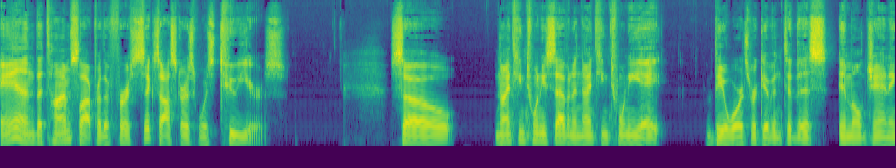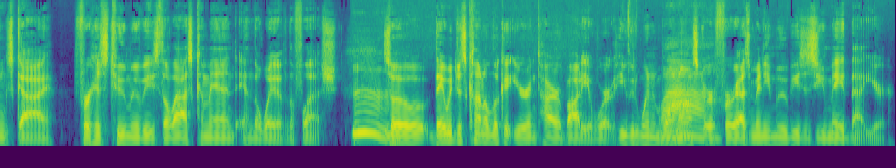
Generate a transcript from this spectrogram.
And the time slot for the first six Oscars was two years. So 1927 and 1928, the awards were given to this Emil Jannings guy for his two movies, The Last Command and The Way of the Flesh. Hmm. So they would just kind of look at your entire body of work. You could win one Oscar for as many movies as you made that year.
